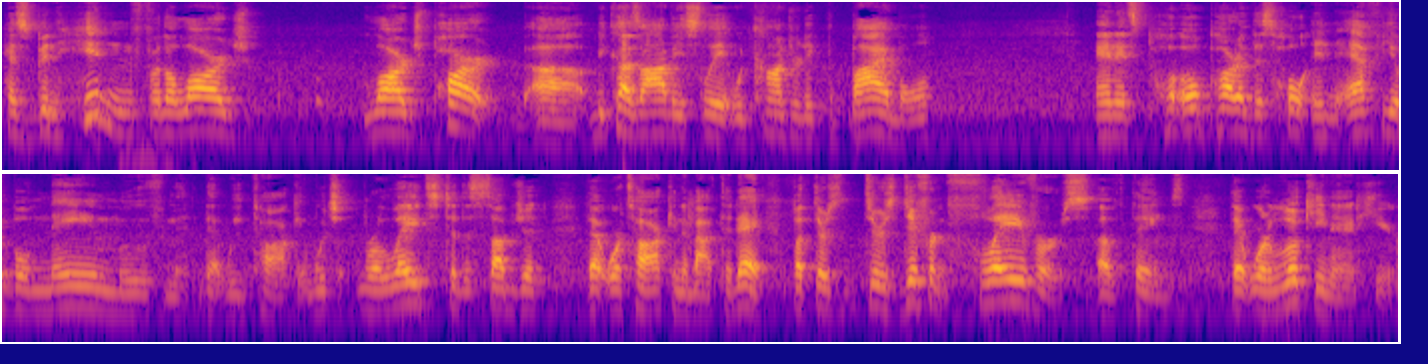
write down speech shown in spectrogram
has been hidden for the large large part uh, because obviously it would contradict the Bible, and it's all part of this whole ineffable name movement that we talk, which relates to the subject that we're talking about today. But there's there's different flavors of things that we're looking at here,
